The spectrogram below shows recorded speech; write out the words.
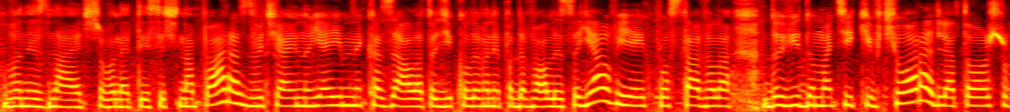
Вони знають, що вони тисячна пара. Звичайно, я їм не казала тоді, коли вони подавали заяву. Я їх поставила до відома тільки вчора, для того, щоб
